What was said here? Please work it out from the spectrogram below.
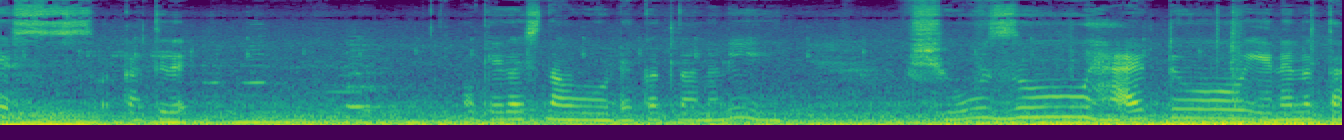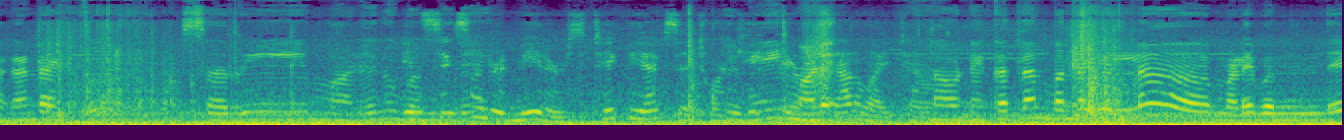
ಎಸ್ ಕತ್ತಿದೆ ಓಕೆ ಗೈಸ್ ನಾವು ಡೆಕತ್ಲಾನಲ್ಲಿ ಶೂಸು ಹ್ಯಾಟು ಏನೇನೋ ತಗೊಂಡಾಯ್ತು. ಸರಿ ಮಳೆನೂ ಬಂದಿದೆ. 600 meters, take the exit toward Heavy Cape Fear ಮಳೆ. ನಾವು ಡೆಕತ್ಲಾನ್ ಬಂದಾಗೆಲ್ಲ ಮಳೆ ಬಂದೇ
